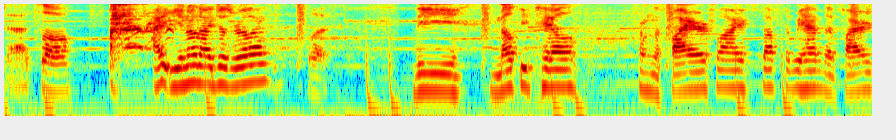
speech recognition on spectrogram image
That's all. I, you know what I just realized? What? The melty tail from the firefly stuff that we have, that fire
